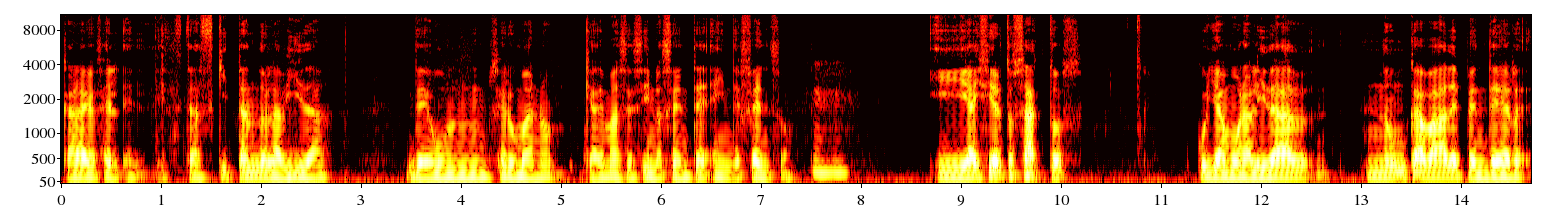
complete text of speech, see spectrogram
caray o sea el- el- estás quitando la vida de un ser humano que además es inocente e indefenso y hay ciertos actos cuya moralidad nunca va a depender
